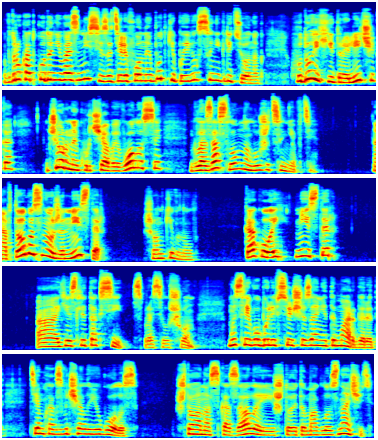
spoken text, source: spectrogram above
Вдруг откуда ни возьмись, из-за телефонной будки появился негритенок. Худое и хитрое личико, черные курчавые волосы, глаза словно лужицы нефти. «Автобус нужен, мистер?» Шон кивнул. «Какой, мистер?» «А если такси?» — спросил Шон. Мысли его были все еще заняты Маргарет, тем, как звучал ее голос. Что она сказала и что это могло значить?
